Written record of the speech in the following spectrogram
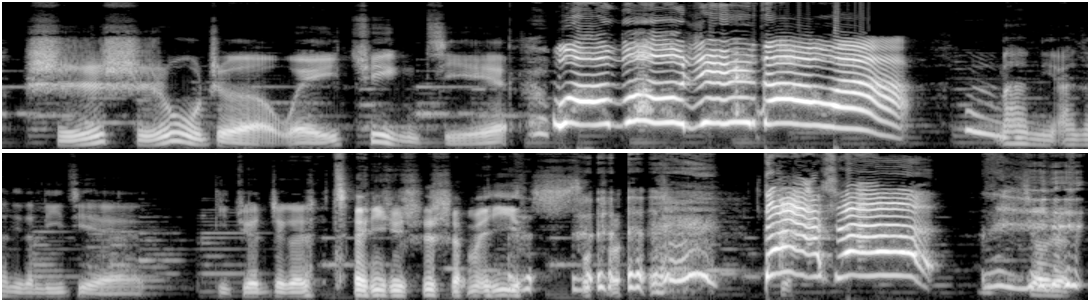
“识时务者为俊杰我不知道啊。”？那你按照你的理解，你觉得这个 成语是什么意思？就是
